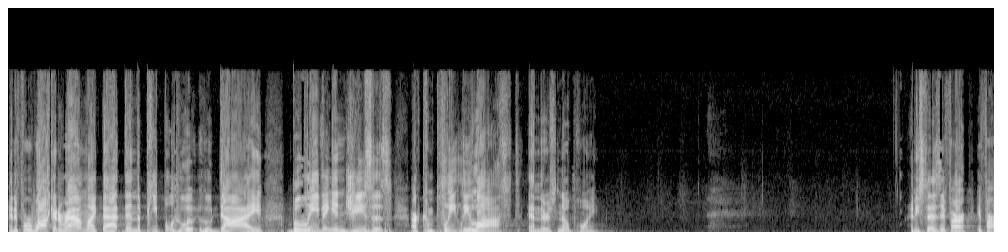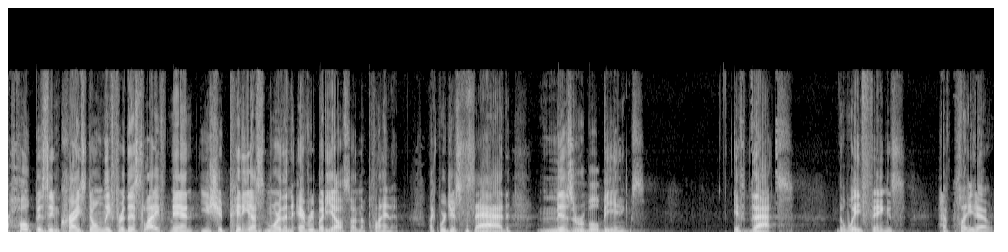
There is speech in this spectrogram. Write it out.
And if we're walking around like that, then the people who, who die believing in Jesus are completely lost, and there's no point. And he says, if our, if our hope is in Christ only for this life, man, you should pity us more than everybody else on the planet. Like we're just sad, miserable beings. If that's the way things have played out.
